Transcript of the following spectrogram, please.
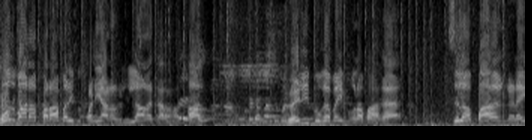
போதுமான பராமரிப்பு பணியாளர்கள் இல்லாத காரணத்தால் வெளி முகமை மூலமாக சில பாகங்களை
